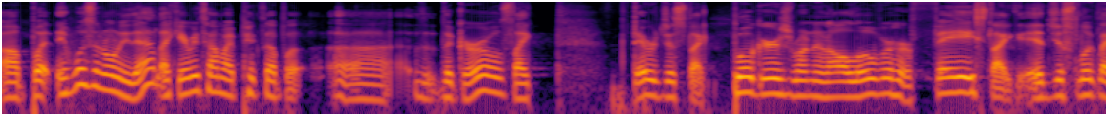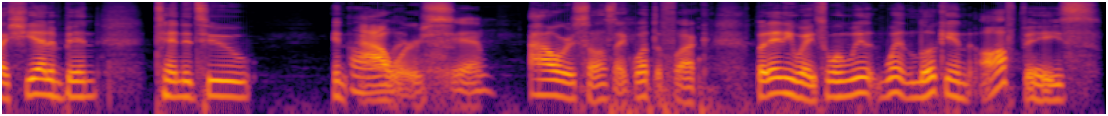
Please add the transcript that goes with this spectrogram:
Uh, but it wasn't only that. Like every time I picked up uh, the, the girls, like they were just like boogers running all over her face. Like it just looked like she hadn't been tended to in Oh, hours. Yeah. hours. So I was like, what the fuck? But anyways, when we went looking off base,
